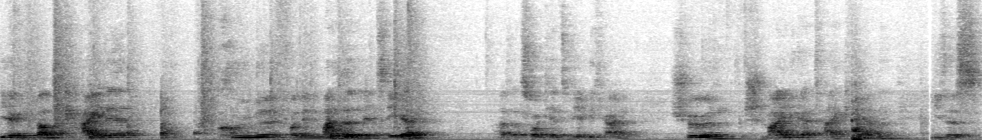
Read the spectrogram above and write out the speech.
ich irgendwann keine Krümel von den Mandeln mehr sehe. Also es sollte jetzt wirklich ein schön geschmeidiger Teig werden. Dieses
